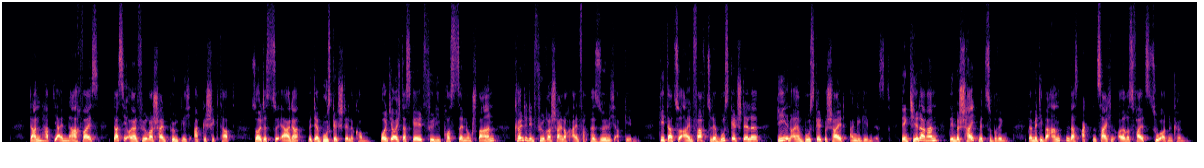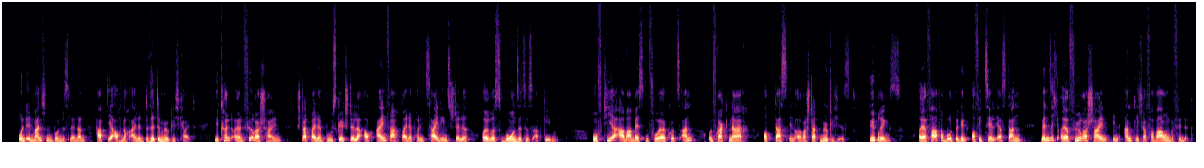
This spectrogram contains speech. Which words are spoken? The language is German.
Dann habt ihr einen Nachweis, dass ihr euren Führerschein pünktlich abgeschickt habt, sollte es zu Ärger mit der Bußgeldstelle kommen. Wollt ihr euch das Geld für die Postsendung sparen, könnt ihr den Führerschein auch einfach persönlich abgeben. Geht dazu einfach zu der Bußgeldstelle, die in eurem Bußgeldbescheid angegeben ist. Denkt hier daran, den Bescheid mitzubringen, damit die Beamten das Aktenzeichen eures Falls zuordnen können. Und in manchen Bundesländern habt ihr auch noch eine dritte Möglichkeit. Ihr könnt euren Führerschein statt bei der Bußgeldstelle auch einfach bei der Polizeidienststelle eures Wohnsitzes abgeben. Ruft hier aber am besten vorher kurz an und fragt nach, ob das in eurer Stadt möglich ist. Übrigens, euer Fahrverbot beginnt offiziell erst dann, wenn sich euer Führerschein in amtlicher Verwahrung befindet.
